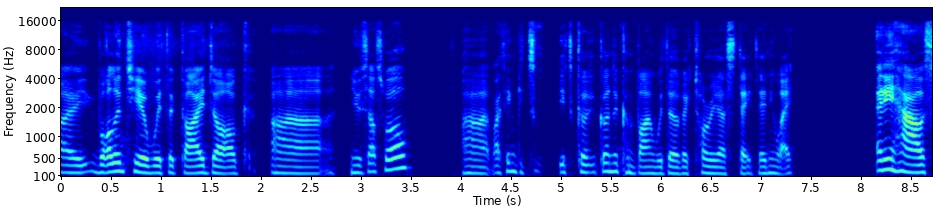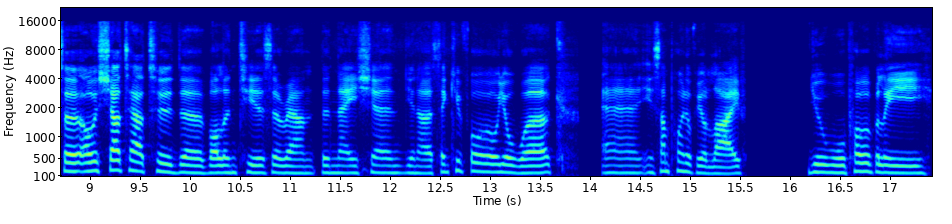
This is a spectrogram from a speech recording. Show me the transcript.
I volunteer with the guide dog, uh, New South Wales. Uh, I think it's it's go- going to combine with the Victoria State anyway. Anyhow, so I will shout out to the volunteers around the nation. You know, thank you for all your work. And in some point of your life, you will probably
